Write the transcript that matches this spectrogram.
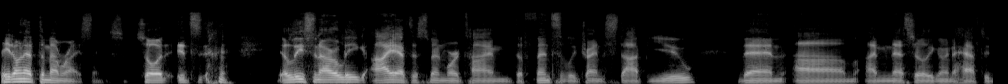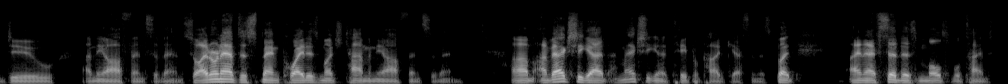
they don't have to memorize things. So it, it's, at least in our league, I have to spend more time defensively trying to stop you than um, I'm necessarily going to have to do on the offensive end. So I don't have to spend quite as much time in the offensive end. Um, I've actually got, I'm actually going to tape a podcast in this, but, and I've said this multiple times.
